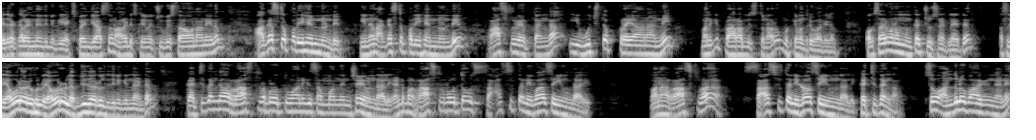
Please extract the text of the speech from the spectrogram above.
ఐదు రకాలు అనేది మీకు ఎక్స్ప్లెయిన్ చేస్తాను ఆల్రెడీ స్క్రీన్ మీద చూపిస్తా ఉన్నాను నేను. ఆగస్టు పదిహేను నుండి ఈ నెల ఆగస్టు పదిహేను నుండి రాష్ట్ర వ్యాప్తంగా ఈ ఉచిత ప్రయాణాన్ని మనకి ప్రారంభిస్తున్నారు ముఖ్యమంత్రి వారిలో. ఒకసారి మనం ఇంకా చూసినట్లయితే అసలు ఎవరు అర్హులు ఎవరు లబ్ధిదారులు దీని కింద అంటే ఖచ్చితంగా రాష్ట్ర ప్రభుత్వానికి సంబంధించే ఉండాలి. అంటే మన రాష్ట్ర ప్రభుత్వం శాశ్వత నివాస అయి ఉండాలి. మన రాష్ట్ర శాశ్వత నివాస అయి ఉండాలి ఖచ్చితంగా. సో అందులో భాగంగానే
